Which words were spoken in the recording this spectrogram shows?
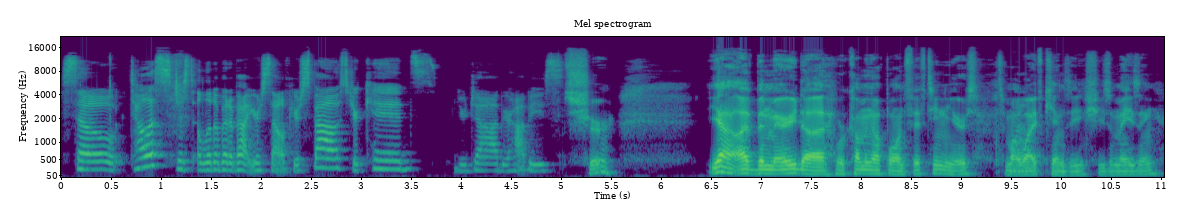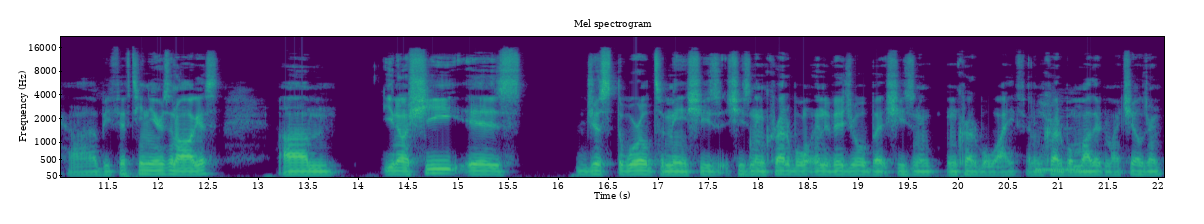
So tell us just a little bit about yourself, your spouse, your kids, your job, your hobbies. Sure. Yeah, I've been married. Uh, we're coming up on 15 years to my wow. wife, Kinsey. She's amazing. Uh, it'll be 15 years in August. Um, you know, she is just the world to me. She's she's an incredible individual, but she's an incredible wife, an incredible mother to my children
